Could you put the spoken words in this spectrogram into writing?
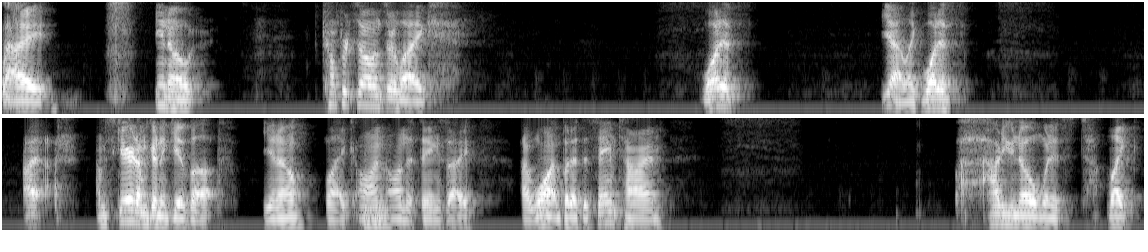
I, you know, comfort zones are like, what if, yeah, like what if I, I'm scared I'm going to give up, you know, like on, Mhm. on the things I, I want, but at the same time, how do you know when it's t- like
